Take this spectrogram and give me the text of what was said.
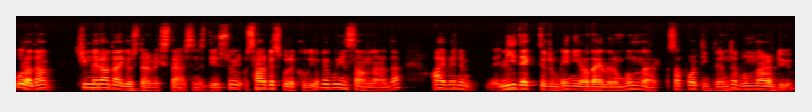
Buradan kimleri aday göstermek istersiniz diye serbest bırakılıyor ve bu insanlar da ay benim lead actor'ım en iyi adaylarım bunlar, supporting'lerim de bunlar diyor.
